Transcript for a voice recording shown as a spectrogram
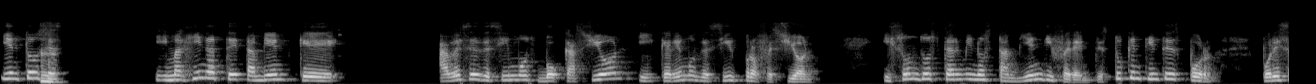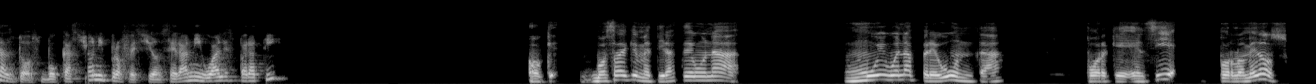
Y entonces, imagínate también que a veces decimos vocación y queremos decir profesión. Y son dos términos también diferentes. ¿Tú qué entiendes por, por esas dos, vocación y profesión? ¿Serán iguales para ti? Ok, vos sabés que me tiraste una muy buena pregunta, porque en sí, por lo menos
